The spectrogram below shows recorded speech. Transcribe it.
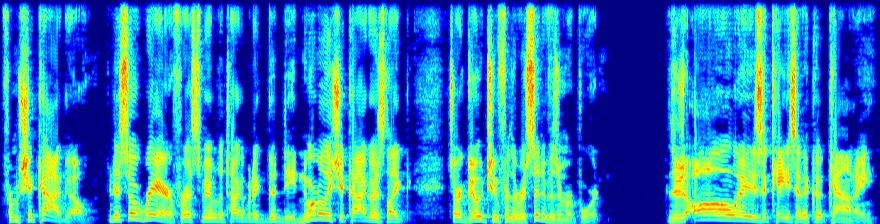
from Chicago. It is so rare for us to be able to talk about a good deed. Normally, Chicago is like it's our go-to for the recidivism report. There's always a case out of Cook County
